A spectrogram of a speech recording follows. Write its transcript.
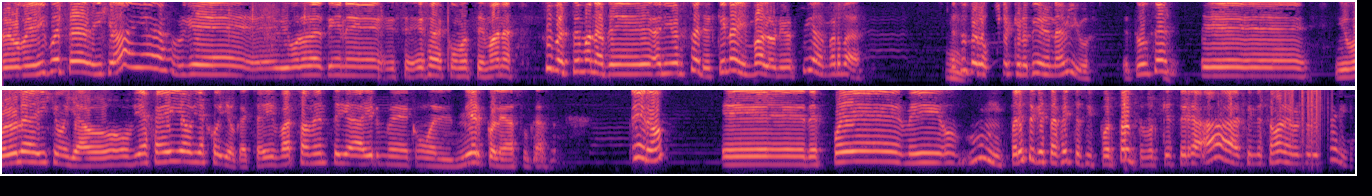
Pero me di cuenta, dije, ah, ya, porque eh, mi polola tiene ese- esas como semanas, super semanas de aniversario, que nadie va a la universidad, en verdad. Eso de los que no tienen amigos. Entonces, eh, mi polola dije, ya, o, viaja ella o viajo yo, ¿cachai? Barsamente iba a irme como el miércoles a su casa. Pero, eh, después me digo, "Mm, parece que esta fecha es importante, porque será, ah, el fin de semana de WrestleMania.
